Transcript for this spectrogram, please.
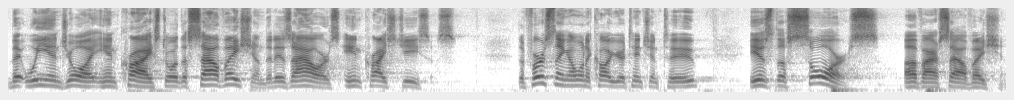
that we enjoy in Christ or the salvation that is ours in Christ Jesus. The first thing I want to call your attention to is the source of our salvation.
